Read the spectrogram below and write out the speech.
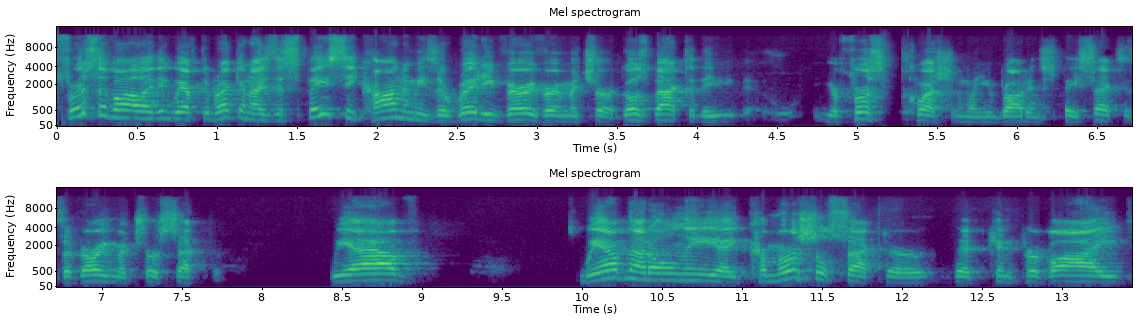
first of all, I think we have to recognize the space economy is already very, very mature. It goes back to the, your first question when you brought in SpaceX. It's a very mature sector. We have, we have not only a commercial sector that can provide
